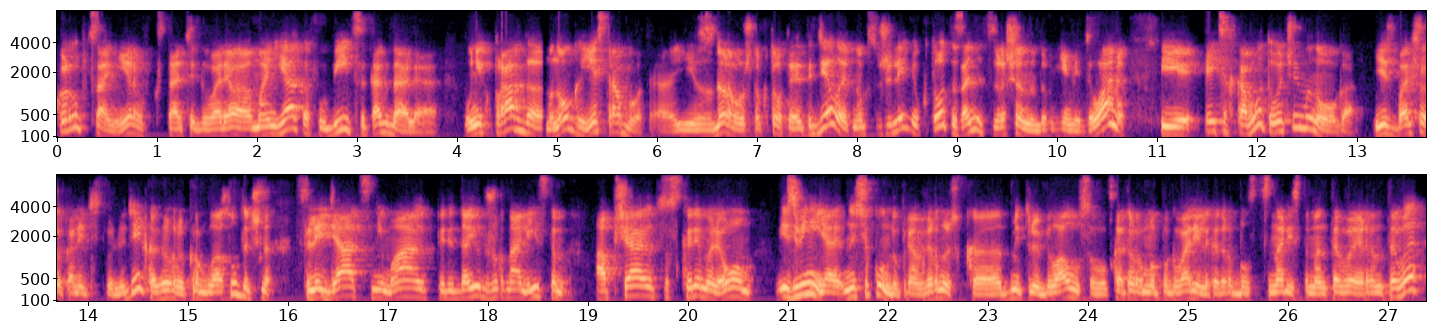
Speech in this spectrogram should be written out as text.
коррупционеров, кстати говоря, маньяков, убийц и так далее. У них, правда, много есть работы. И здорово, что кто-то это делает, но, к сожалению, кто-то занят совершенно другими делами. И этих кого-то очень много. Есть большое количество людей, которые круглосуточно следят, снимают, передают журналистам, общаются с Кремлем, Извини, я на секунду прям вернусь к э, Дмитрию Белоусову, с которым мы поговорили, который был сценаристом НТВ и РНТВ.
